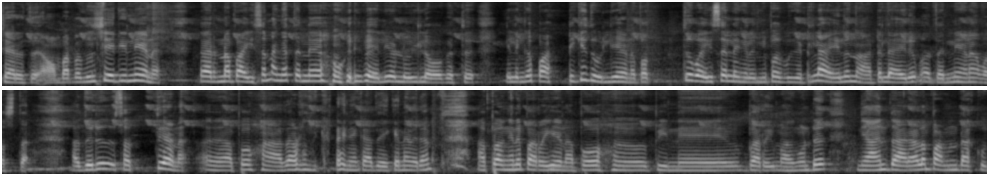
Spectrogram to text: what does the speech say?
ശരത്ത് അവൻ പറഞ്ഞതും ശരി തന്നെയാണ്. കാരണം പൈസ ഉണ്ടെങ്കിൽ തന്നെ ഒരു വിലയുള്ളൂ ഈ ലോകത്ത്. ഇല്ലെങ്കിൽ പട്ടിക്ക് തുല്യമാണ് പത്ത് പൈസ അല്ലെങ്കിൽ ഇനിയിപ്പോൾ വീട്ടിലായാലും നാട്ടിലായാലും അത് തന്നെയാണ് അവസ്ഥ. അതൊരു സത്യമാണ് അപ്പോൾ അതവിടെ നിൽക്കട്ടെ ഞാൻ കഥയ്ക്ക് തന്നെ വരാം. അപ്പോൾ അങ്ങനെ പറയുകയാണ് അപ്പോൾ പിന്നെ പറയും. അതുകൊണ്ട് ഞാൻ ധാരാളം പണം ഉണ്ടാക്കും.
